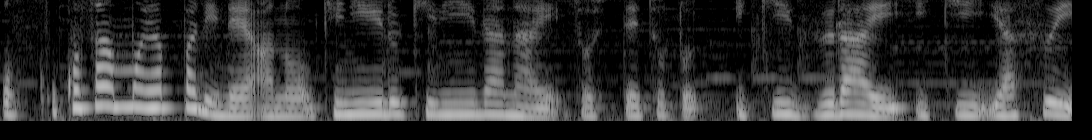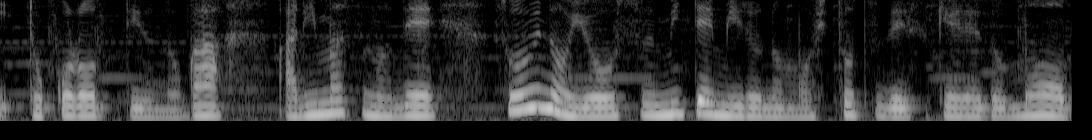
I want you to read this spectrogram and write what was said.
お子さんもやっぱりねあの気に入る気に入らないそしてちょっと生きづらい生きやすいところっていうのがありますのでそういうのを様子見てみるのも一つですけれども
